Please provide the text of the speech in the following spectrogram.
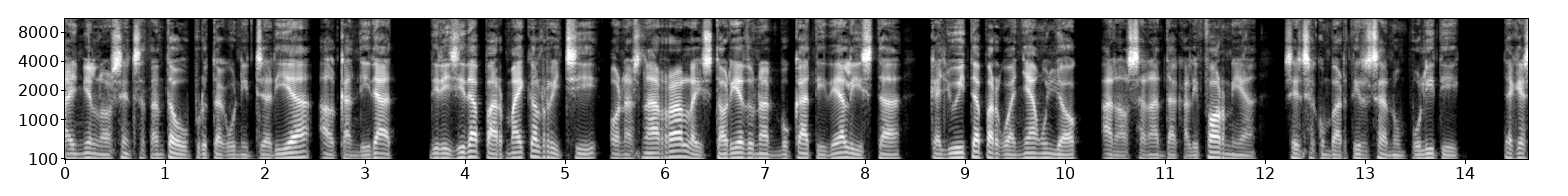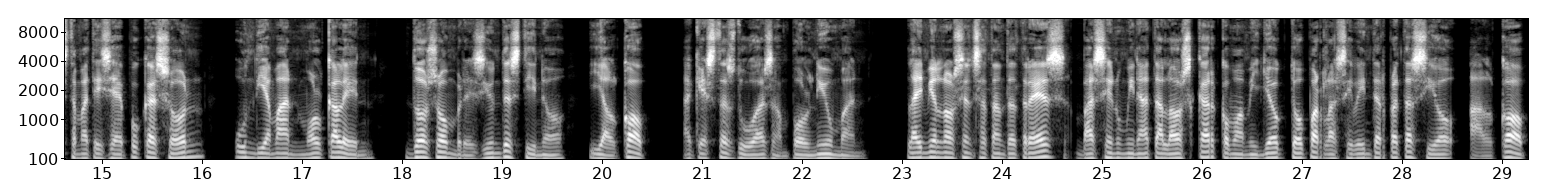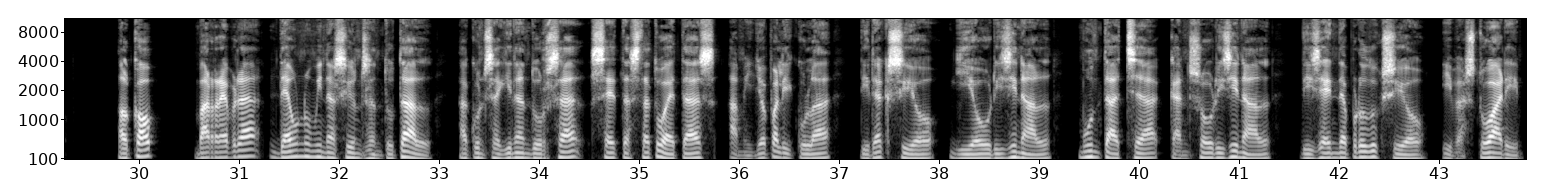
L'any 1971 protagonitzaria El candidat, dirigida per Michael Ritchie, on es narra la història d'un advocat idealista que lluita per guanyar un lloc en el Senat de Califòrnia, sense convertir-se en un polític. D'aquesta mateixa època són Un diamant molt calent, Dos hombres i un destino i El cop, aquestes dues amb Paul Newman. L'any 1973 va ser nominat a l'Oscar com a millor actor per la seva interpretació al Cop. El Cop va rebre 10 nominacions en total, aconseguint endur-se 7 estatuetes a millor pel·lícula, direcció, guió original, muntatge, cançó original, disseny de producció i vestuari.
